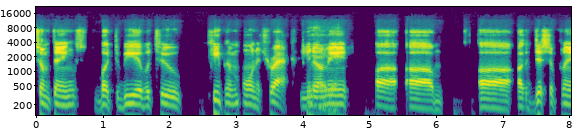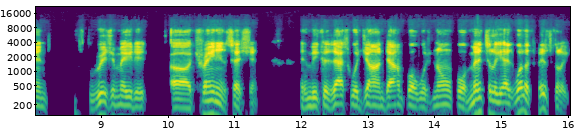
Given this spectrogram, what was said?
some things, but to be able to keep him on the track. You know what I mean? Uh, um, uh, a disciplined regimented uh, training session. And because that's what John Davenport was known for, mentally as well as physically.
